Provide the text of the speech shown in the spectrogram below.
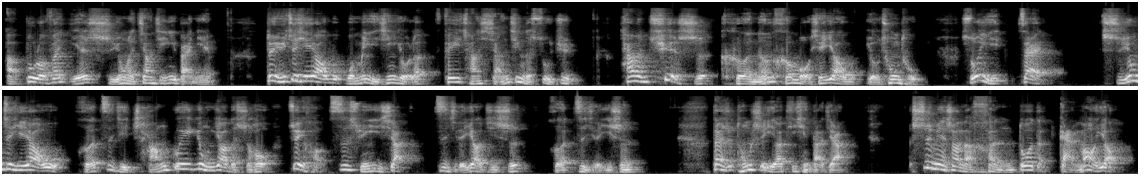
啊，布洛芬也使用了将近一百年。对于这些药物，我们已经有了非常详尽的数据，它们确实可能和某些药物有冲突，所以在使用这些药物和自己常规用药的时候，最好咨询一下自己的药剂师和自己的医生。但是同时也要提醒大家，市面上的很多的感冒药，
